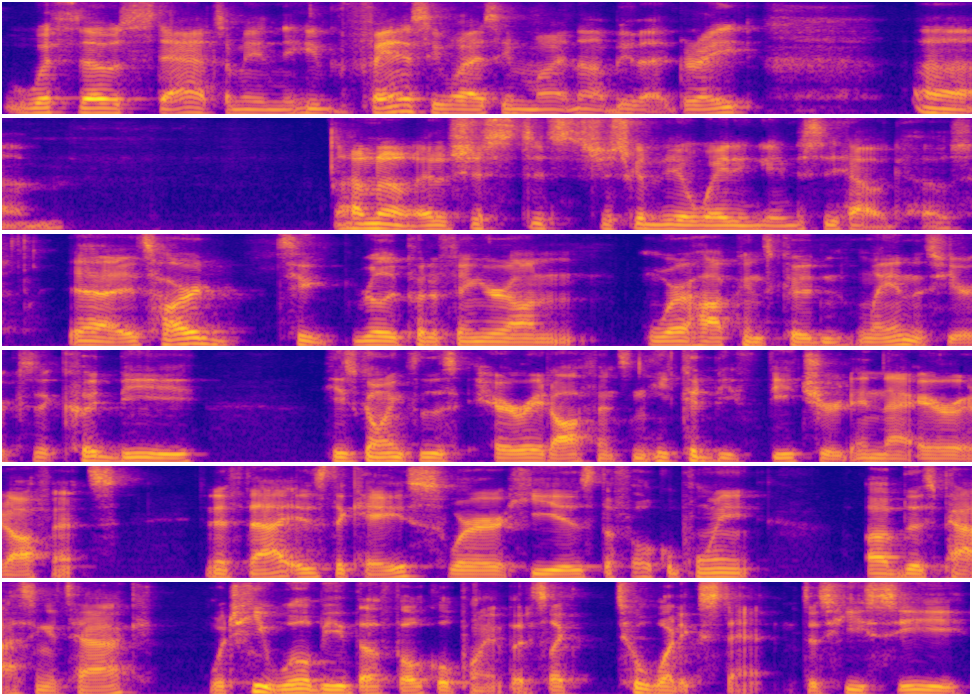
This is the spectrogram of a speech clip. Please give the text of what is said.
with those stats, I mean, he fantasy wise, he might not be that great. Um, I don't know. It's just it's just going to be a waiting game to see how it goes. Yeah, it's hard to really put a finger on where Hopkins could land this year because it could be he's going through this air raid offense and he could be featured in that air raid offense. And if that is the case, where he is the focal point of this passing attack, which he will be the focal point, but it's like to what extent does he see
